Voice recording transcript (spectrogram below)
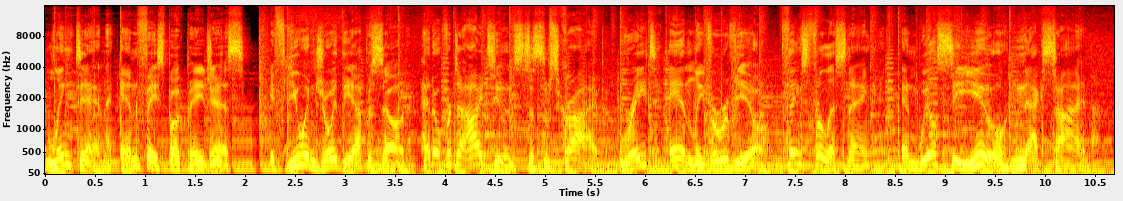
LinkedIn, and Facebook pages. If you enjoyed the episode, head over to iTunes to subscribe, rate, and leave a review. Thanks for listening, and we'll see you next time.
